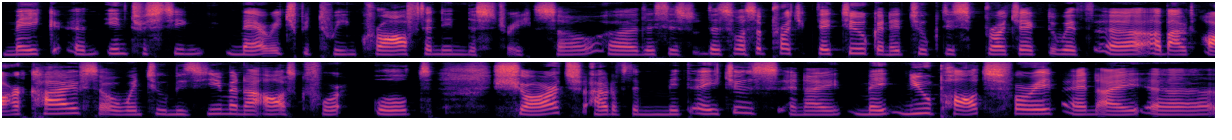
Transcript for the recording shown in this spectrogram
make an interesting marriage between craft and industry. So uh, this is this was a project they took, and they took this project with uh, about archives. So I went to a museum and I asked for old shards out of the mid ages and I made new pots for it and I uh,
